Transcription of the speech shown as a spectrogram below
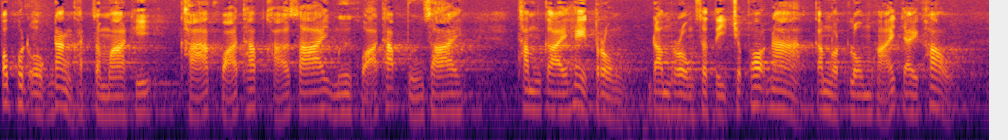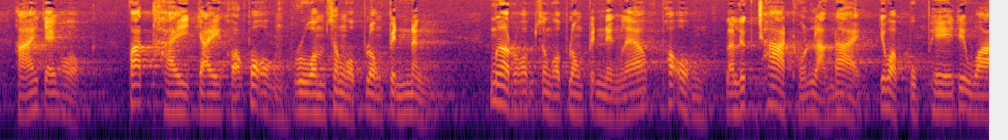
พระพุทธองค์นั่งขัดสมาธิ ขาขวาทับขาซ้าย มือขวาทับมือซ้ายทำกายให้ตรงดำรงสติเฉพาะหน้ากำหนดลมหายใจเข้า หายใจออก พระไทยใจของพระองค์รวมสงบลงเป็นหนึ่ง เมื่อรวมสงบลงเป็นหนึ่งแล้ว พระองค์ระลึกชาติหนหลังได้เรียกว่าปุเพที่วา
